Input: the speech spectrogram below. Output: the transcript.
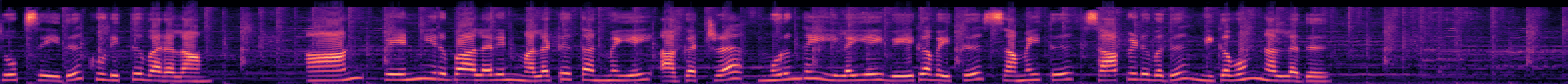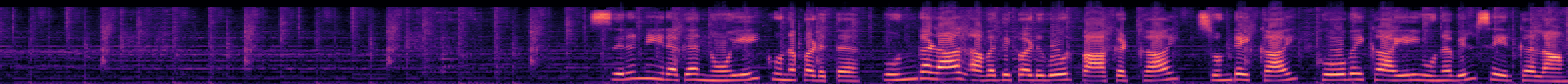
சூப் செய்து குடித்து வரலாம். ஆண் பெண் இருபாலரின் மலட்டு தன்மையை அகற்ற முருங்கை இலையை வேக வைத்து சமைத்து சாப்பிடுவது மிகவும் நல்லது. சிறுநீரக நோயை குணப்படுத்த புண்களால் அவதிப்படுவோர் பாக்கற்காய் சுண்டைக்காய் கோவைக்காயை உணவில் சேர்க்கலாம்.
